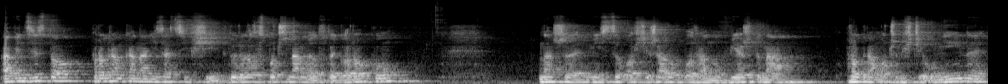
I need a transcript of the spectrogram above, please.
A więc jest to program kanalizacji wsi, który rozpoczynamy od tego roku. Nasze miejscowości Żarów, Bożanów, Wierzbna. Program oczywiście unijny.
